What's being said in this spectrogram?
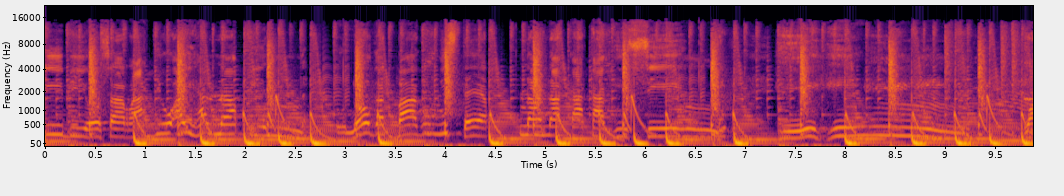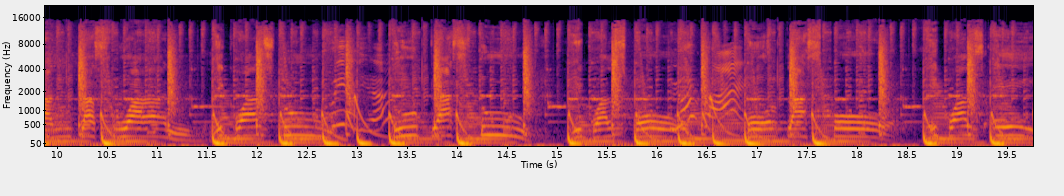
TV o sa radyo ay hanapin. Tunog at bagong step na nakakagising. Hihing One plus one equals two. Two plus two equals four. Four plus four equals eight!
